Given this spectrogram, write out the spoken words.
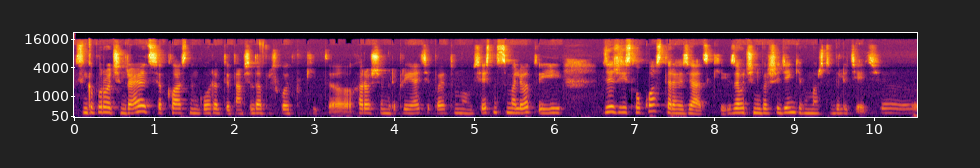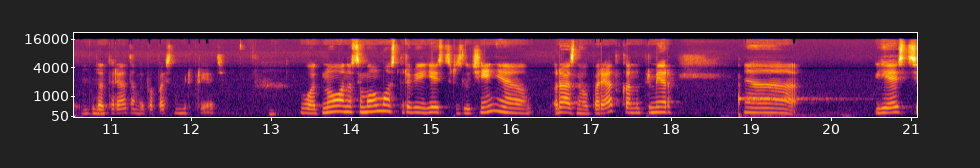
Сингапур очень нравится, классный город, и там всегда происходят какие-то хорошие мероприятия, поэтому сесть на самолет и Здесь же есть лоукостеры азиатские. За очень небольшие деньги вы можете долететь Мгм. куда-то рядом и попасть на мероприятие. Вот. Но на самом острове есть развлечения разного порядка. Например, э, есть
